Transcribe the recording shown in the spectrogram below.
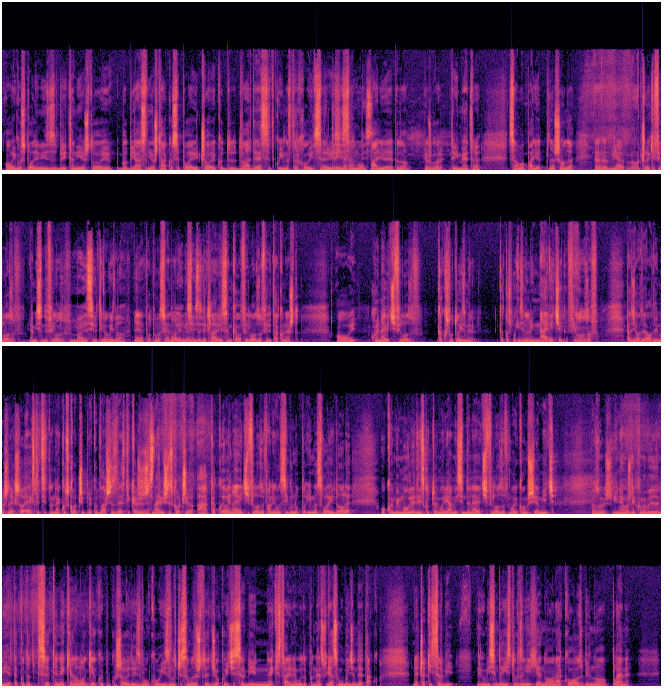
ovaj gospodin iz Britanije što je objasnio šta ako se pojavi čovek od 2.10 koji ima strahovit servis i samo opaljuje, pa do, još gore, 3 metra, samo opaljuje, znaš, onda, e, ja, čovjek je filozof, ja mislim da je filozof. Ma, da si vidi kako izgleda? Ne, ne, potpuno sve, ali da mislim da, da deklarisan kao filozof ili tako nešto. Ovaj, ko je najveći filozof? Kako smo to izmerili? Kako smo izmerili najvećeg filozofa? Pazi, ovde, ovde imaš nešto eksplicitno, neko skoči preko 2.60 i kažeš Jeste. najviše skočio. A kako je ovaj najveći filozof? Ali on sigurno ima svoje idole o kojem bi mogli da diskutujemo. Jer ja mislim da je najveći filozof moj komšija Mića. Razumeš? I ne može nikome bude da nije. Tako da sve te neke analogije koje pokušavaju da izvuku, izvlače samo zato što je Đoković iz Srbije i neke stvari ne budu da podnesu. Ja sam ubeđen da je tako. Ne čak i Srbije, nego mislim da je istok za njih jedno onako ozbiljno pleme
